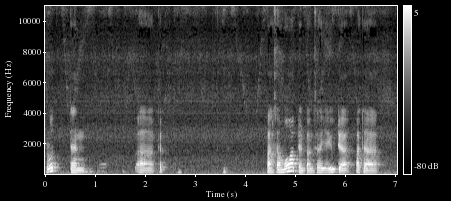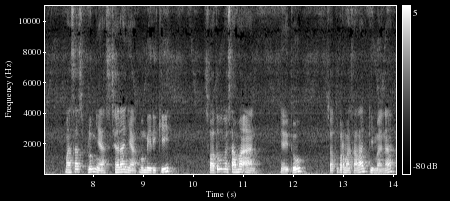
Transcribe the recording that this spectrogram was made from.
Ruth dan uh, ket- bangsa Moab dan bangsa Yehuda pada masa sebelumnya sejarahnya memiliki suatu kesamaan, yaitu suatu permasalahan di mana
